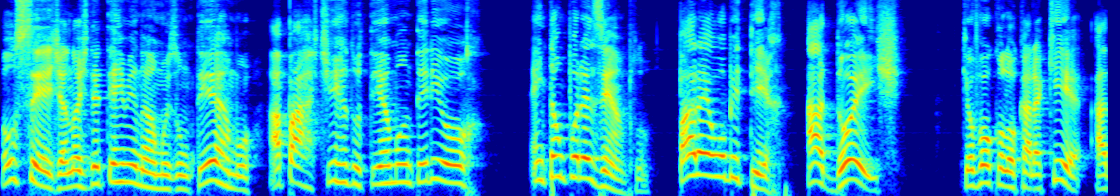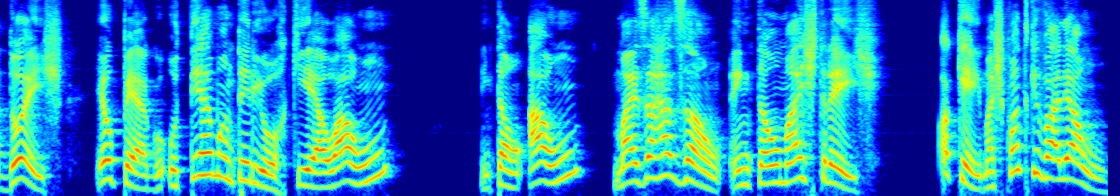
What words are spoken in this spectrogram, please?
ou seja, nós determinamos um termo a partir do termo anterior. Então, por exemplo, para eu obter A2, que eu vou colocar aqui, A2, eu pego o termo anterior, que é o A1, então, A1 mais a razão, então, mais 3. Ok, mas quanto que vale A1?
